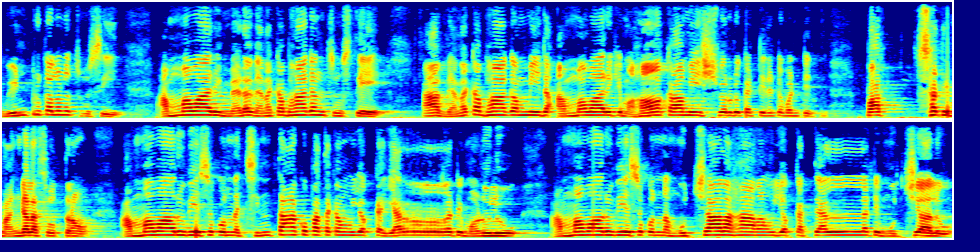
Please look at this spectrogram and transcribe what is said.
వెంట్రుకలను చూసి అమ్మవారి మెడ వెనక భాగం చూస్తే ఆ వెనక భాగం మీద అమ్మవారికి మహాకామేశ్వరుడు కట్టినటువంటి పచ్చటి మంగళసూత్రం. అమ్మవారు వేసుకున్న చింతాకు పథకం యొక్క ఎర్రటి మణులు అమ్మవారు వేసుకున్న ముత్యాలహారం యొక్క తెల్లటి ముత్యాలు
